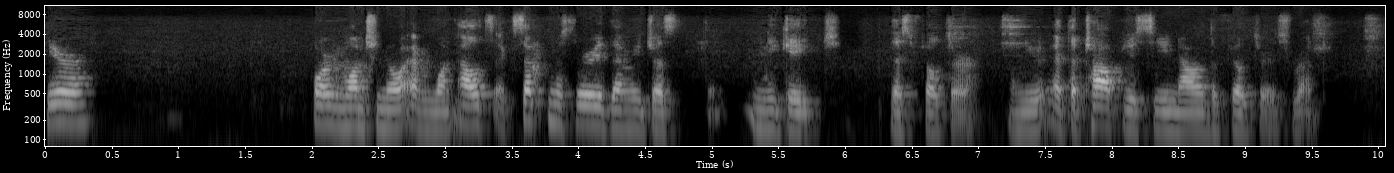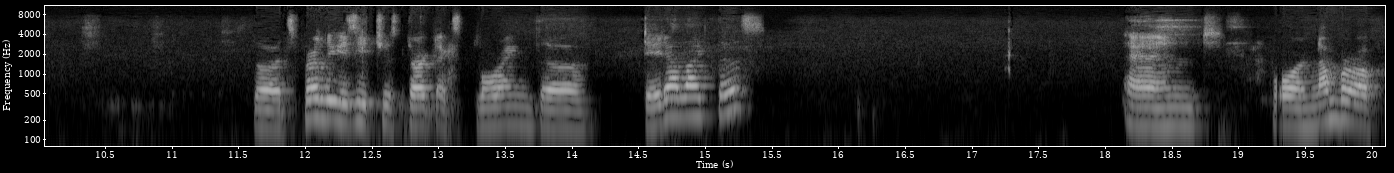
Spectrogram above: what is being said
here. Or we want to know everyone else except Missouri, then we just negate this filter. And you at the top, you see now the filter is red. So it's fairly easy to start exploring the data like this. And for a number of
